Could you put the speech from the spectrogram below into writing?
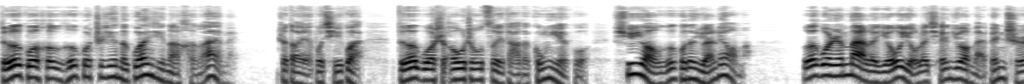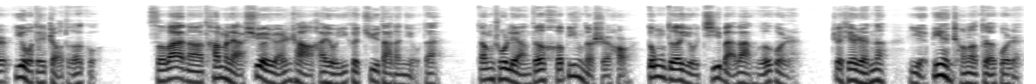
德国和俄国之间的关系呢很暧昧，这倒也不奇怪。德国是欧洲最大的工业国，需要俄国的原料吗。俄国人卖了油，有了钱就要买奔驰，又得找德国。此外呢，他们俩血缘上还有一个巨大的纽带。当初两德合并的时候，东德有几百万俄国人，这些人呢也变成了德国人。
